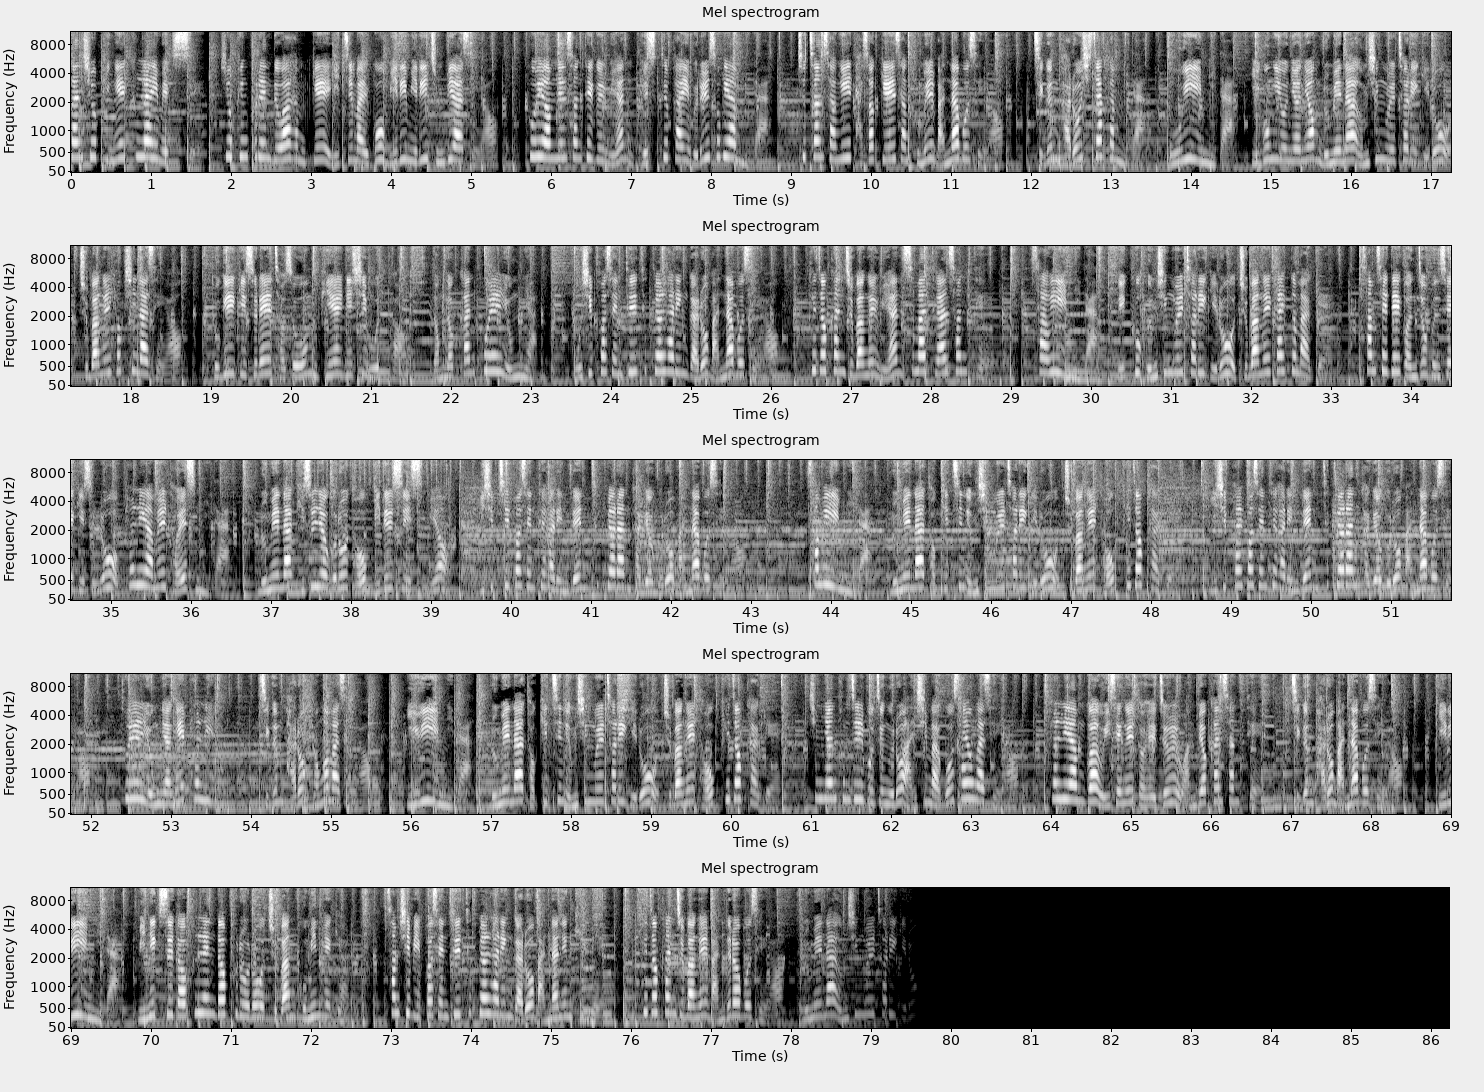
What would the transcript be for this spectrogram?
쾌적한 쇼핑의 클라이맥스. 쇼핑 프렌드와 함께 잊지 말고 미리미리 준비하세요. 후회 없는 선택을 위한 베스트 5를 소개합니다. 추천 상위 5개의 상품을 만나보세요. 지금 바로 시작합니다. 5위입니다. 2025년형 루메나 음식물 처리기로 주방을 혁신하세요. 독일 기술의 저소음 BLDC 모터, 넉넉한 포엘 용량, 50% 특별 할인가로 만나보세요. 쾌적한 주방을 위한 스마트한 선택. 4위입니다. 리쿡 음식물 처리기로 주방을 깔끔하게 3세대 건조 분쇄 기술로 편리함을 더했습니다. 루메나 기술력으로 더욱 믿을 수 있으며 27% 할인된 특별한 가격으로 만나보세요. 3위입니다. 루메나 더키친 음식물 처리기로 주방을 더욱 쾌적하게 28% 할인된 특별한 가격으로 만나보세요. 토일 용량의 편리함. 지금 바로 경험하세요. 2위 루메나 더키친 음식물 처리기로 주방을 더욱 쾌적하게 10년 품질 보증으로 안심하고 사용하세요. 편리함과 위생을 더해줄 완벽한 선택. 지금 바로 만나보세요. 1위입니다. 미닉스 더 플랜더 프로로 주방 고민 해결. 32% 특별 할인가로 만나는 기회. 쾌적한 주방을 만들어 보세요. 루메나 음식물 처리기로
